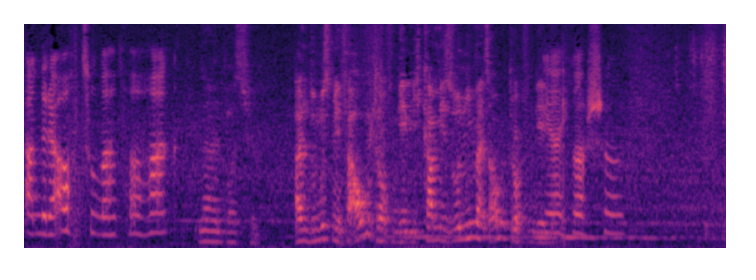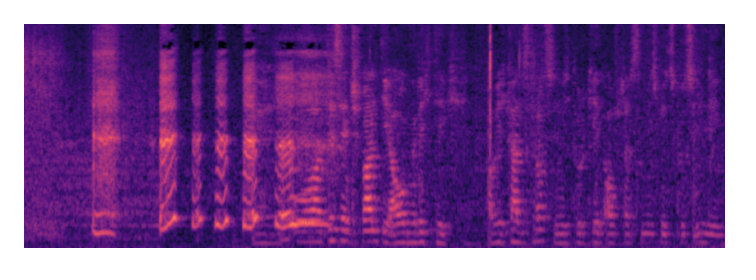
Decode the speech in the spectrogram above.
andere auch zumachen, Frau Haag? Nein, passt schon. Also, du musst mir für Augentropfen geben. Ich kann mir so niemals Augentropfen geben. Ja, ich mach schon. Boah, das entspannt die Augen richtig. Aber ich kann es trotzdem nicht durchgehend auflassen, muss mich jetzt kurz hinlegen.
